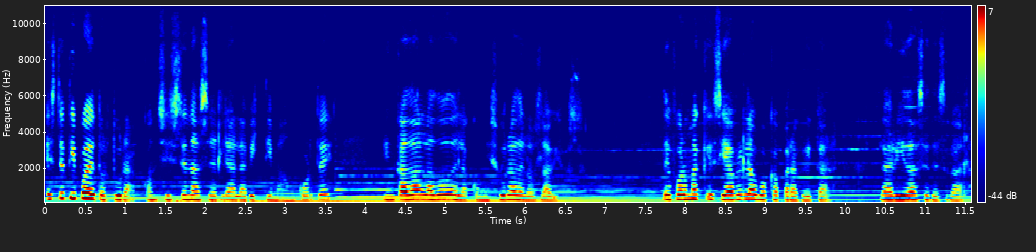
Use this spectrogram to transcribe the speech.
Este tipo de tortura consiste en hacerle a la víctima un corte en cada lado de la comisura de los labios, de forma que si abre la boca para gritar, la herida se desgarra.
